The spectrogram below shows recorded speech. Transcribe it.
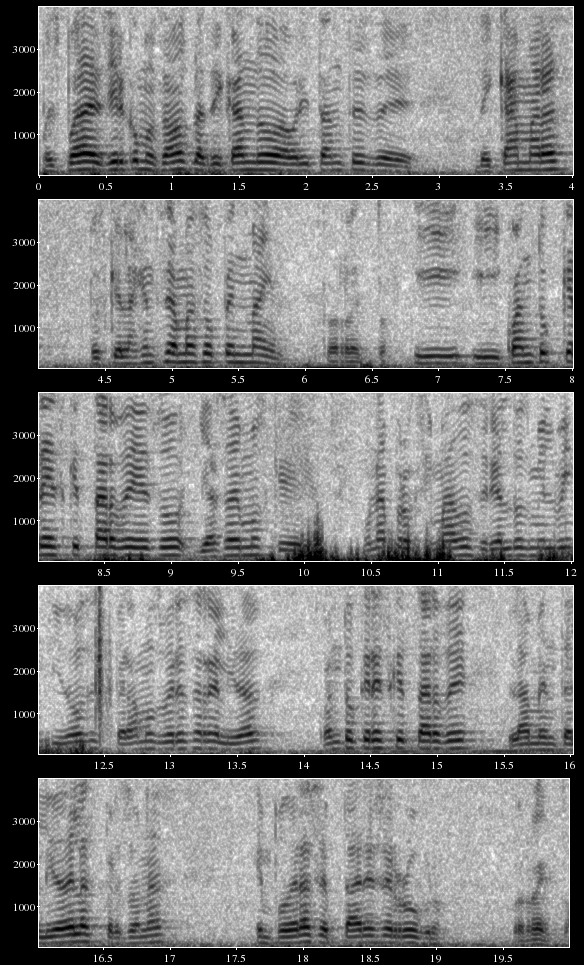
pues pueda decir como estamos platicando ahorita antes de, de cámaras, pues que la gente sea más open mind. Correcto. ¿Y, ¿Y cuánto crees que tarde eso? Ya sabemos que aproximado sería el 2022, esperamos ver esa realidad. ¿Cuánto crees que tarde la mentalidad de las personas en poder aceptar ese rubro? Correcto.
